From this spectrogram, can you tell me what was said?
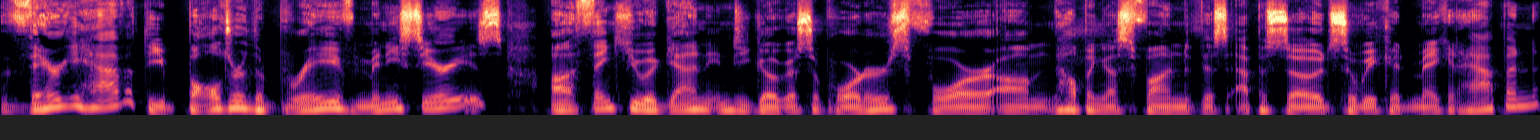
there you have it, the Balder the Brave miniseries. Uh, thank you again, Indiegogo supporters, for um, helping us fund this episode so we could make it happen.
